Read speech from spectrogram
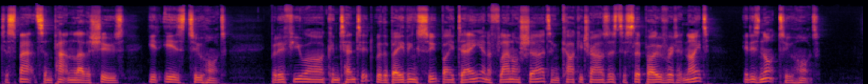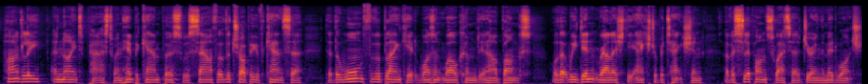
to spats and patent leather shoes, it is too hot. But if you are contented with a bathing suit by day and a flannel shirt and khaki trousers to slip over it at night, it is not too hot. Hardly a night passed when Hippocampus was south of the Tropic of Cancer that the warmth of a blanket wasn't welcomed in our bunks or that we didn't relish the extra protection of a slip on sweater during the midwatch.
